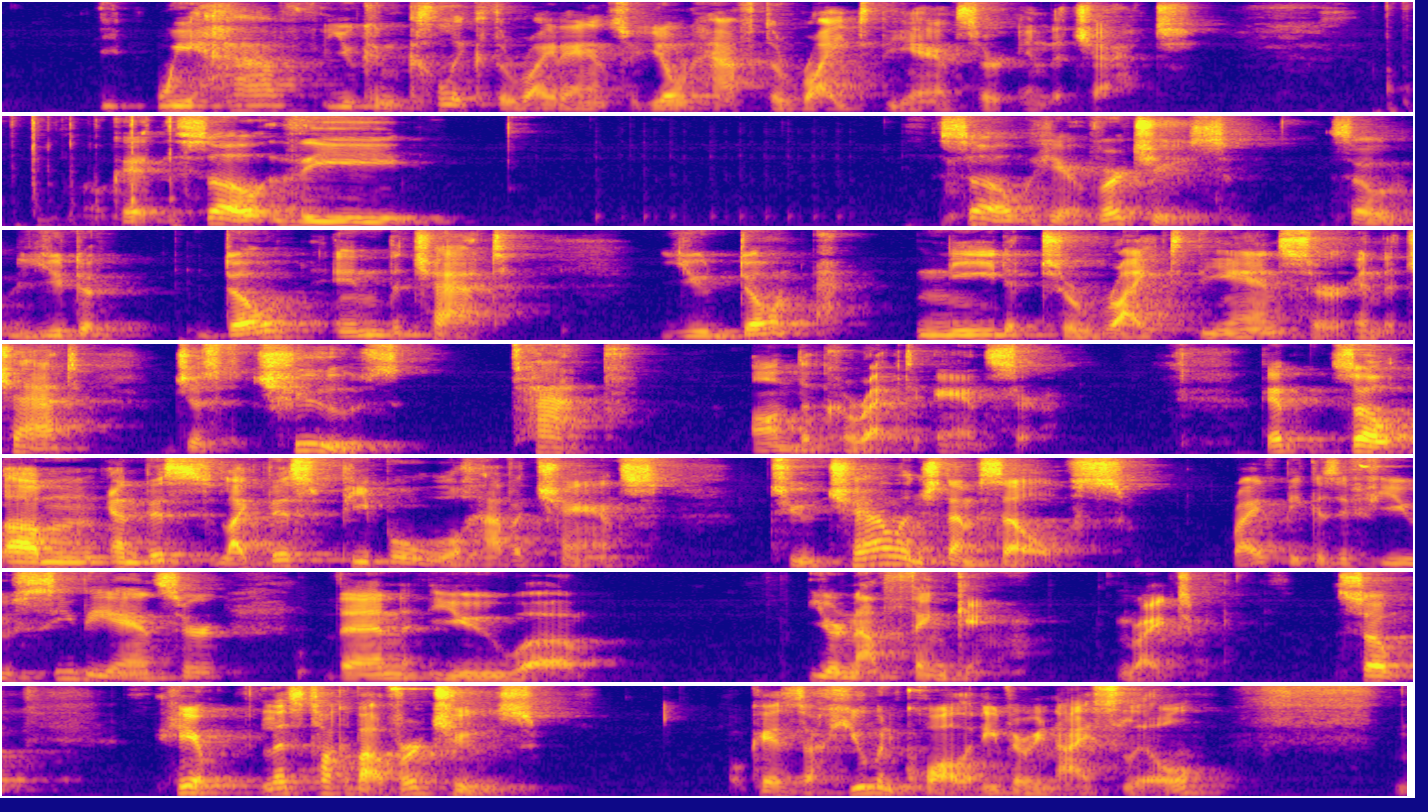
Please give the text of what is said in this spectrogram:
we have you can click the right answer. You don't have to write the answer in the chat. Okay, so the so here, virtues. So you do, don't, in the chat, you don't need to write the answer in the chat. Just choose, tap on the correct answer. Okay, so, um, and this, like this, people will have a chance to challenge themselves, right? Because if you see the answer, then you, uh, you're not thinking, right? So here, let's talk about virtues. Okay, it's a human quality, very nice, Lil.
